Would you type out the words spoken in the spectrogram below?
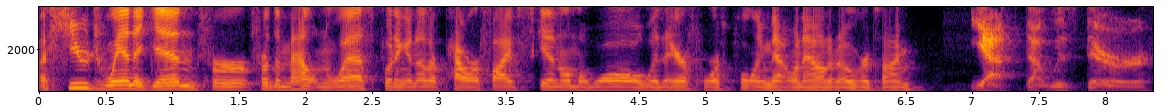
a huge win again for for the Mountain West putting another Power 5 skin on the wall with Air Force pulling that one out in overtime. Yeah, that was their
